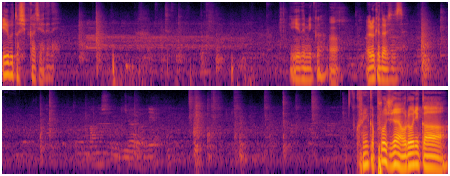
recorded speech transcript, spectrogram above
1부터 10까지 해야 되네. 이해됩니까? 어. 이렇게 도 할 수 있어요. 그러니까 풀어주잖아요. 어려우니까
